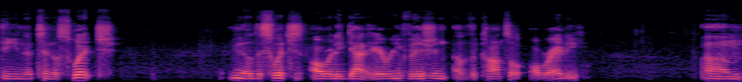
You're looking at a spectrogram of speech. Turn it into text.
the Nintendo Switch you know the Switch has already got a revision of the console already. Um,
